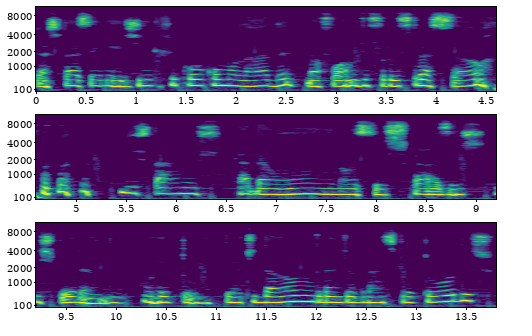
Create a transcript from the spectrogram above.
gastar essa energia que ficou acumulada na forma de frustração de estarmos cada um em nossas casas esperando o retorno. Gratidão, um grande abraço para todos,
